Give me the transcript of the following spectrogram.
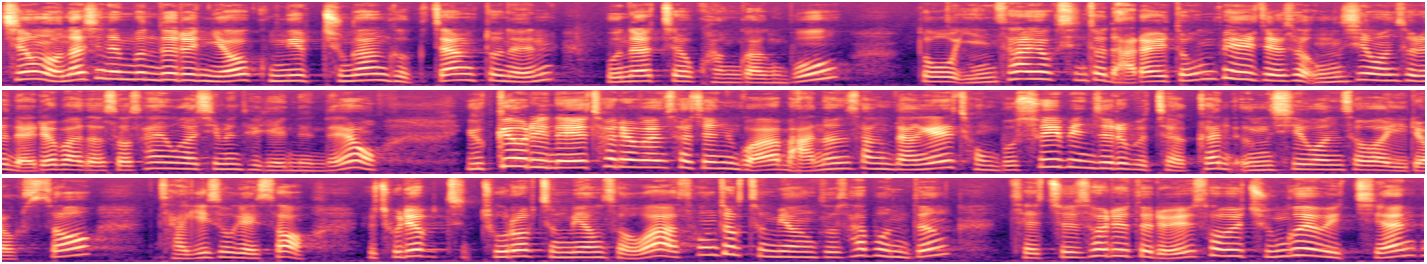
지원 원하시는 분들은요. 국립중앙극장 또는 문화체육관광부 또 인사혁신처 나라일도 홈페이지에서 응시원서를 내려받아서 사용하시면 되겠는데요. 6개월 이내에 촬영한 사진과 만 원 상당의 정부 수입 인지를 부착한 응시원서와 이력서, 자기소개서, 졸업, 졸업증명서와 성적증명서 사본 등 제출 서류들을 서울 중구에 위치한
